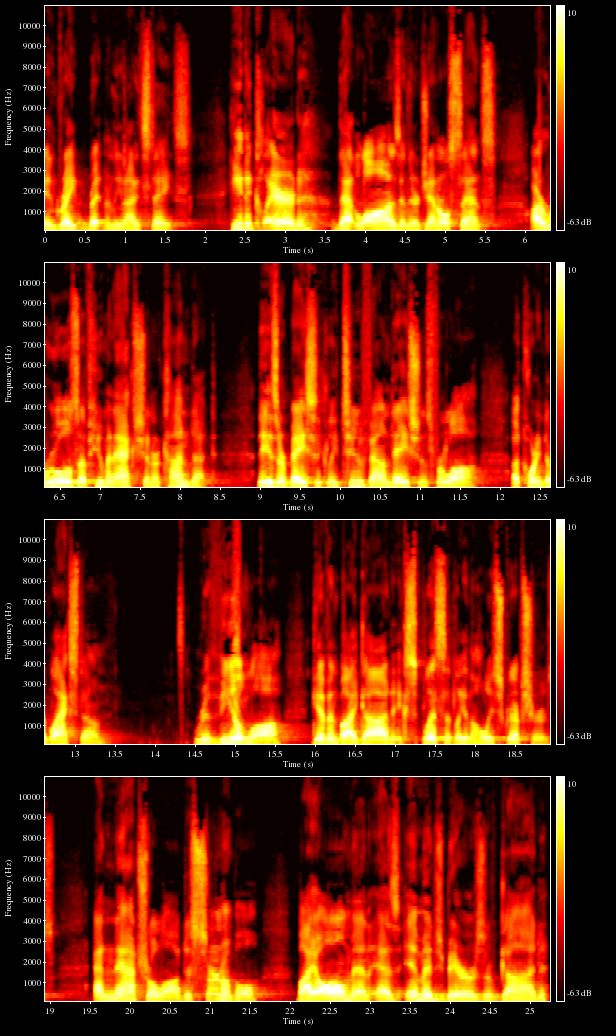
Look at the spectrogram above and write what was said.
in Great Britain and the United States. He declared that laws, in their general sense, are rules of human action or conduct. These are basically two foundations for law, according to Blackstone. Revealed law given by God explicitly in the Holy Scriptures, and natural law discernible by all men as image bearers of God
